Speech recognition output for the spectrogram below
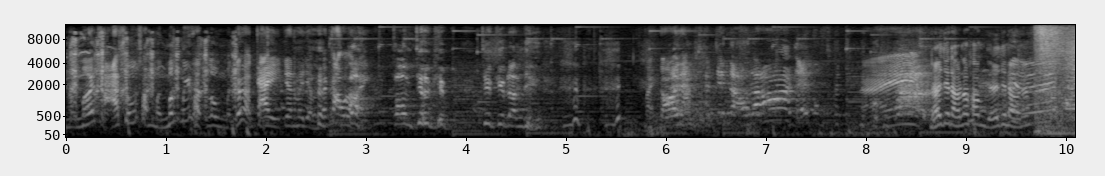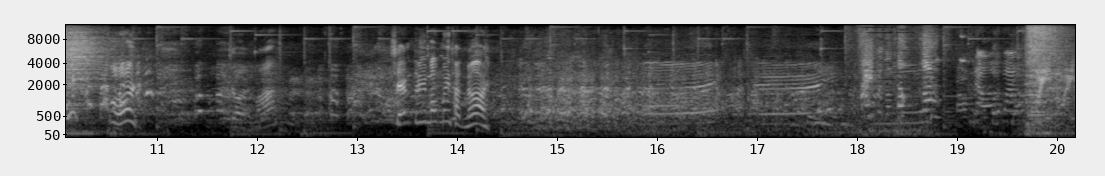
Mình mới thả xuống xong mình mất miếng thịt luôn Mình rất là cay cho nên bây giờ mình phải câu lại. Phong chưa kịp chưa kịp làm gì. Bạn coi nè. Trên đầu đó để con Đấy Để trên đầu nó không, để trên đầu nó. Ôi. Trời má Xém tí mất miếng thịt nữa rồi. Mày mày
